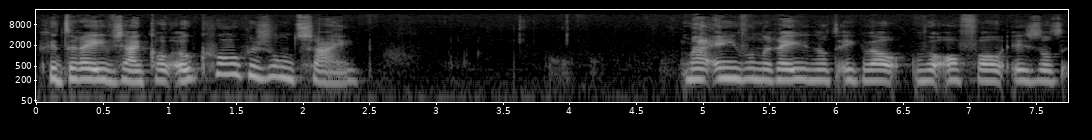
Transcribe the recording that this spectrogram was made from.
gedreven zijn, kan ook gewoon gezond zijn. Maar een van de redenen dat ik wel wil afval is dat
